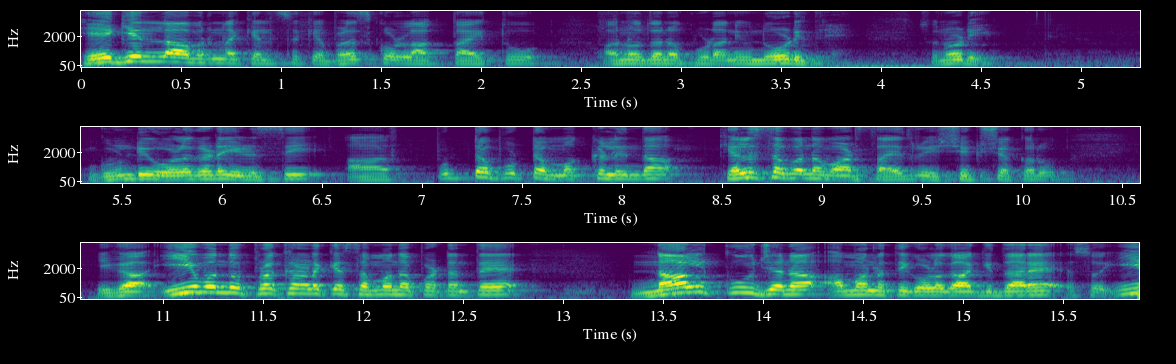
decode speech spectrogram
ಹೇಗೆಲ್ಲ ಅವರನ್ನ ಕೆಲಸಕ್ಕೆ ಬಳಸ್ಕೊಳ್ಳಾಗ್ತಾ ಇತ್ತು ಅನ್ನೋದನ್ನು ಕೂಡ ನೀವು ನೋಡಿದ್ರಿ. ಸೊ, ನೋಡಿ, ಗುಂಡಿ ಒಳಗಡೆ ಇಳಿಸಿ ಆ ಪುಟ್ಟ ಪುಟ್ಟ ಮಕ್ಕಳಿಂದ ಕೆಲಸವನ್ನು ಮಾಡ್ತಾಯಿದ್ರು ಈ ಶಿಕ್ಷಕರು. ಈಗ ಈ ಒಂದು ಪ್ರಕರಣಕ್ಕೆ ಸಂಬಂಧಪಟ್ಟಂತೆ ನಾಲ್ಕು ಜನ ಅಮಾನತಿಗೊಳಗಾಗಿದ್ದಾರೆ. ಸೊ ಈ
